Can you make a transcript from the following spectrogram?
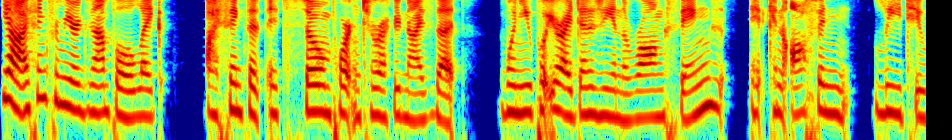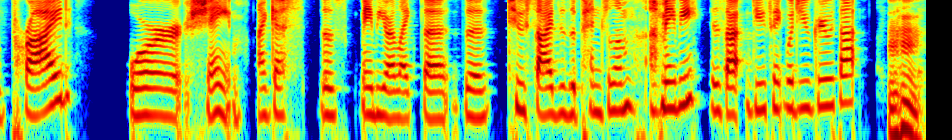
Yeah, I think from your example, like, I think that it's so important to recognize that when you put your identity in the wrong things, it can often lead to pride or shame. I guess those maybe are like the the two sides of the pendulum. Maybe is that? Do you think? Would you agree with that? Mm-hmm.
